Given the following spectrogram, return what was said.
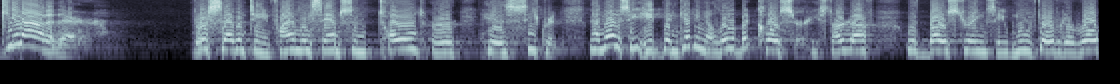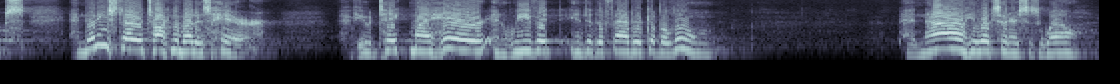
Get out of there. Verse 17, finally Samson told her his secret. Now notice he, he'd been getting a little bit closer. He started off with bowstrings, he moved over to ropes, and then he started talking about his hair. If you would take my hair and weave it into the fabric of a loom, and now he looks at her and says, Well,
